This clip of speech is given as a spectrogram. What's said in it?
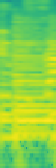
you.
